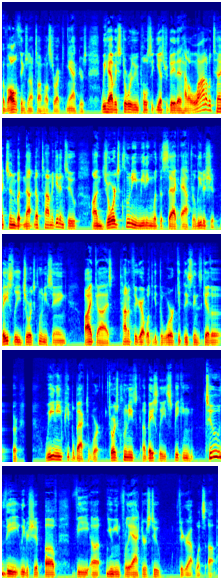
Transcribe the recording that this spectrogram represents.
Of all the things, we're not talking about striking actors. We have a story that we posted yesterday that had a lot of attention, but not enough time to get into on George Clooney meeting with the SAG-AFTRA leadership. Basically, George Clooney saying, All right, guys, time to figure out what to get to work, get these things together. We need people back to work. George Clooney's uh, basically speaking to the leadership of the uh, union for the actors to figure out what's up.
